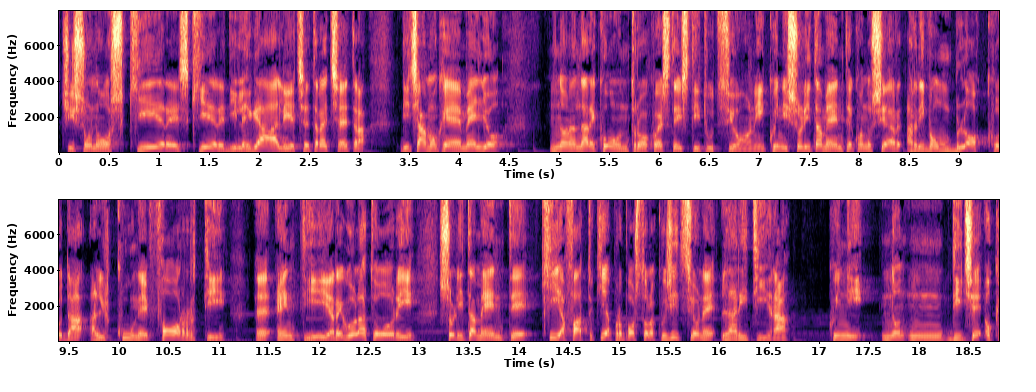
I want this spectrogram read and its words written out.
Ci sono schiere e schiere di legali, eccetera, eccetera. Diciamo che è meglio non andare contro queste istituzioni. Quindi solitamente quando si arriva a un blocco da alcune forti eh, enti regolatori, solitamente chi ha, fatto, chi ha proposto l'acquisizione la ritira quindi non, mm, dice ok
